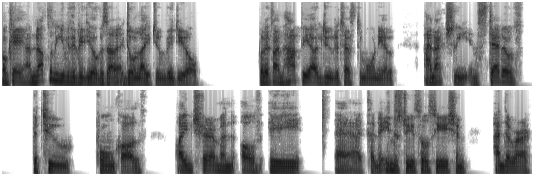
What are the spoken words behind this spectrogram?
okay, I'm not going to give you the video because I don't like doing video. But if I'm happy, I'll do the testimonial. And actually, instead of the two phone calls, I'm chairman of a, a kind of industry association, and there are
